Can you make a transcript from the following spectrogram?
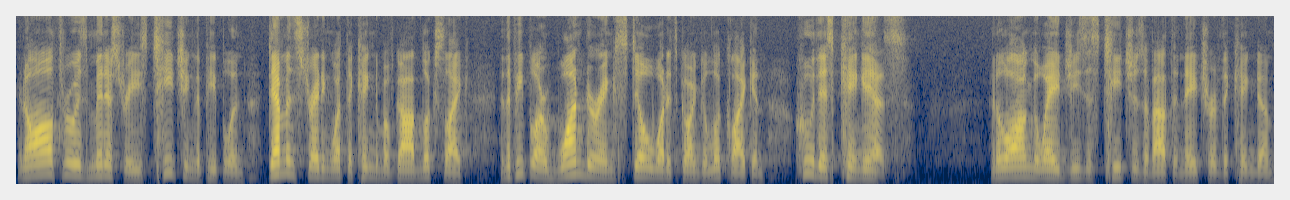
and all through his ministry, he's teaching the people and demonstrating what the kingdom of God looks like. And the people are wondering still what it's going to look like and who this king is. And along the way, Jesus teaches about the nature of the kingdom.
